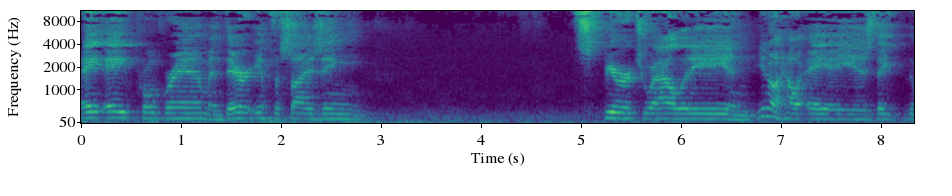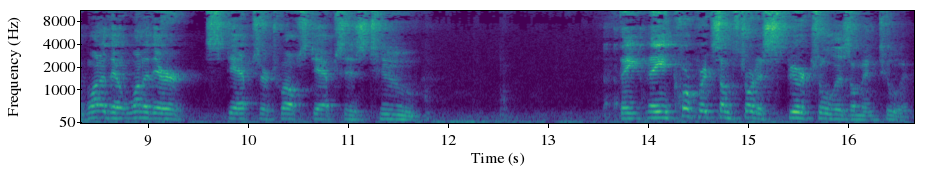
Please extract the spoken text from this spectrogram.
AA program and they're emphasizing spirituality and you know how AA is. They the, one of their one of their steps or 12 steps is to they they incorporate some sort of spiritualism into it.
